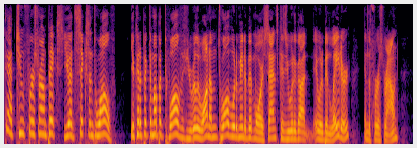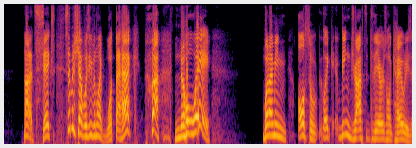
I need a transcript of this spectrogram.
They had two first round picks. You had six and 12. You could have picked him up at 12 if you really want him. 12 would have made a bit more sense because you would have gotten it would have been later in the first round, not at six. Simashev was even like, "What the heck? No way." But I mean, also like being drafted to the Arizona Coyotes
